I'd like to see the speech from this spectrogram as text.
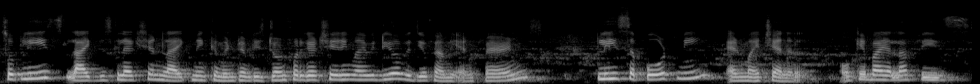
So please like this collection like me comment and please don't forget sharing my video with your family and friends. Please support me and my channel. Okay bye allah hafiz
